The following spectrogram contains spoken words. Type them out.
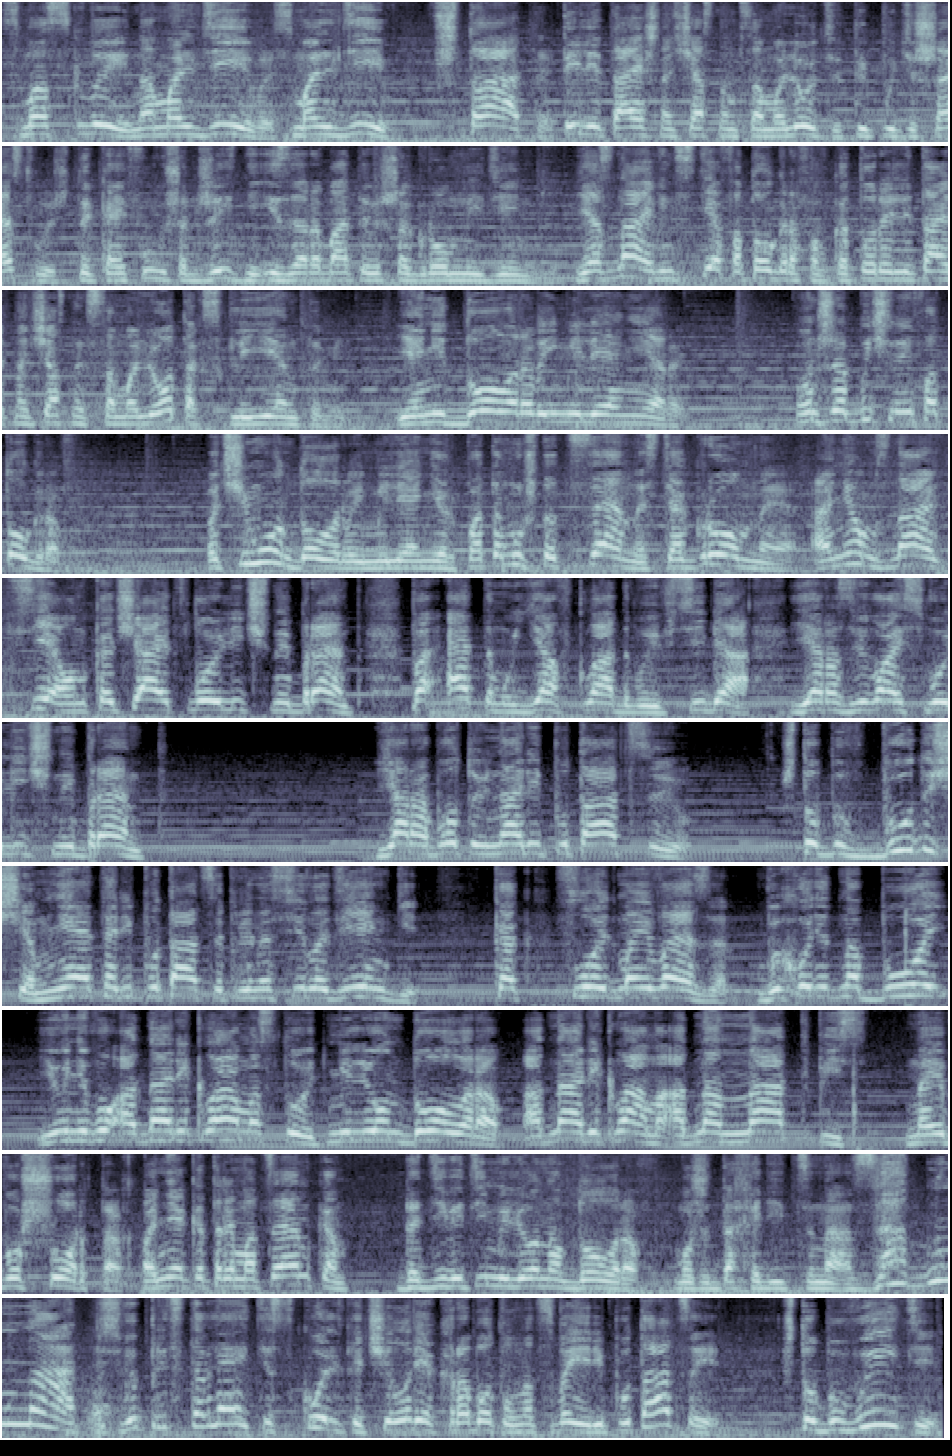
с Москвы на Мальдивы, с Мальдив в Штаты. Ты летаешь на частном самолете, ты путешествуешь, ты кайфуешь от жизни и зарабатываешь огромные деньги. Я знаю в инсте фотографов, которые летают на частных самолетах с клиентами, и они долларовые миллионеры. Он же обычный фотограф. Почему он долларовый миллионер? Потому что ценность огромная, о нем знают все, он качает свой личный бренд. Поэтому я вкладываю в себя, я развиваю свой личный бренд. Я работаю на репутацию, чтобы в будущем мне эта репутация приносила деньги. Как Флойд Майвезер выходит на бой, и у него одна реклама стоит миллион долларов. Одна реклама, одна надпись на его шортах. По некоторым оценкам, до 9 миллионов долларов может доходить цена. За одну надпись. Вы представляете, сколько человек работал над своей репутацией, чтобы выйти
